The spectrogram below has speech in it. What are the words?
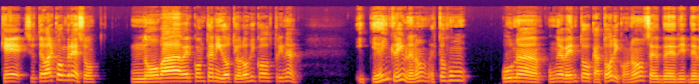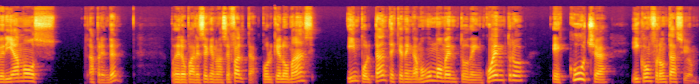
que si usted va al Congreso, no va a haber contenido teológico doctrinal. Y, es increíble, ¿no? Esto es un, un evento católico, ¿no? Deberíamos aprender, pero parece que no hace falta, porque lo más importante es que tengamos un momento de encuentro, escucha y confrontación.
